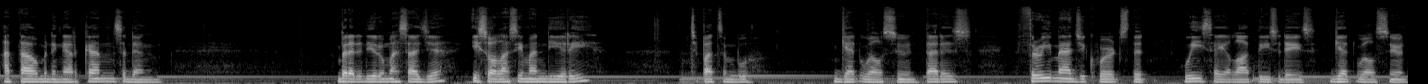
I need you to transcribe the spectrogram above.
atau mendengarkan sedang berada di rumah saja, isolasi mandiri, cepat sembuh, get well soon. That is three magic words that we say a lot these days. Get well soon.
